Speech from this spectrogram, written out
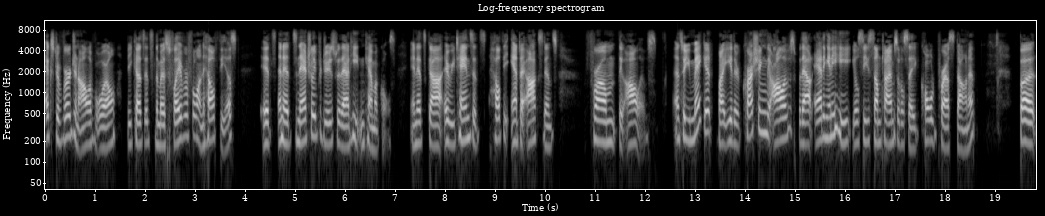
extra virgin olive oil because it's the most flavorful and healthiest. It's and it's naturally produced without heat and chemicals. And it's got it retains its healthy antioxidants from the olives. And so you make it by either crushing the olives without adding any heat. You'll see sometimes it'll say cold pressed on it. But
